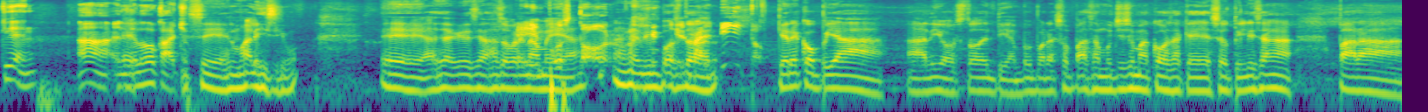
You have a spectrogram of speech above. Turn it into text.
¿Quién? Ah, el de los dos cachos. Sí, el malísimo. Eh, que decía la sobrina El mía. impostor. El impostor. El maldito. Quiere copiar a Dios todo el tiempo y por eso pasan muchísimas cosas que se utilizan a- para...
